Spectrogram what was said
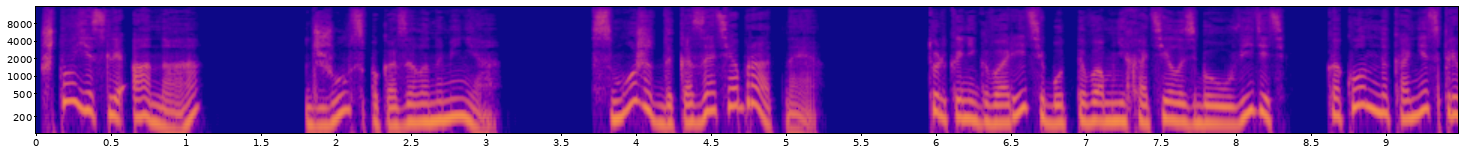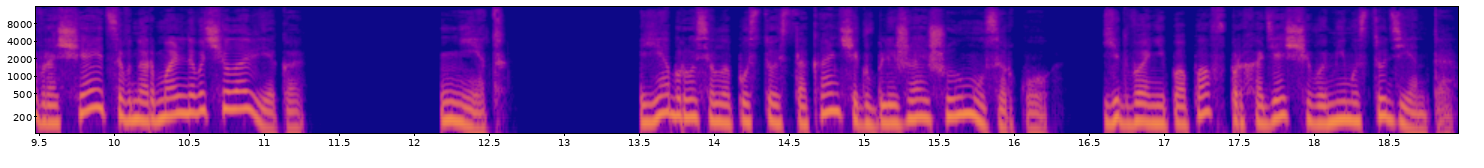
Что если она...» Джулс показала на меня. «Сможет доказать обратное. Только не говорите, будто вам не хотелось бы увидеть, как он, наконец, превращается в нормального человека». «Нет», я бросила пустой стаканчик в ближайшую мусорку, едва не попав в проходящего мимо студента.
